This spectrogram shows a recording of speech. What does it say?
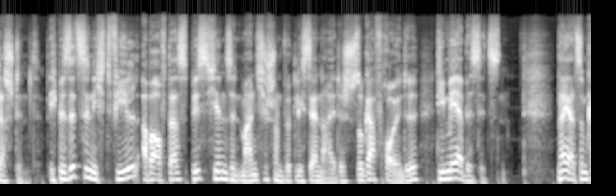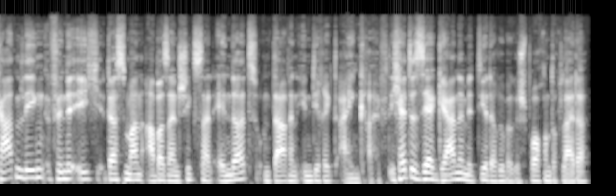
das stimmt. Ich besitze nicht viel, aber auf das bisschen sind manche schon wirklich sehr neidisch, sogar Freunde, die mehr besitzen. Naja, zum Kartenlegen finde ich, dass man aber sein Schicksal ändert und darin indirekt eingreift. Ich hätte sehr gerne mit dir darüber gesprochen, doch leider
